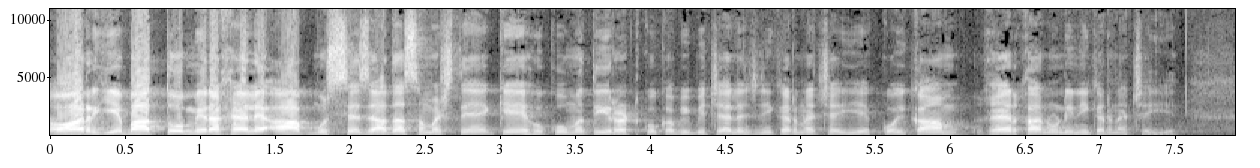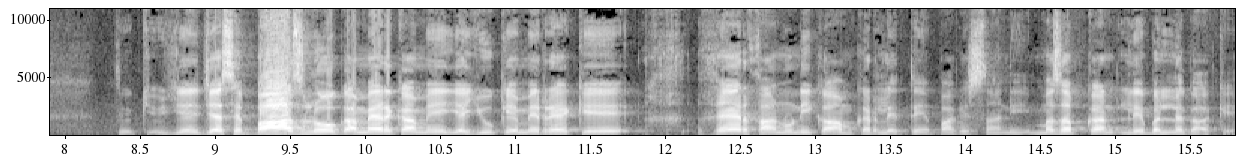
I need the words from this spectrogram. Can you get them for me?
اور یہ بات تو میرا خیال ہے آپ مجھ سے زیادہ سمجھتے ہیں کہ حکومتی رٹ کو کبھی بھی چیلنج نہیں کرنا چاہیے کوئی کام غیر قانونی نہیں کرنا چاہیے تو یہ جیسے بعض لوگ امریکہ میں یا یو کے میں رہ کے غیر قانونی کام کر لیتے ہیں پاکستانی مذہب کا لیبل لگا کے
